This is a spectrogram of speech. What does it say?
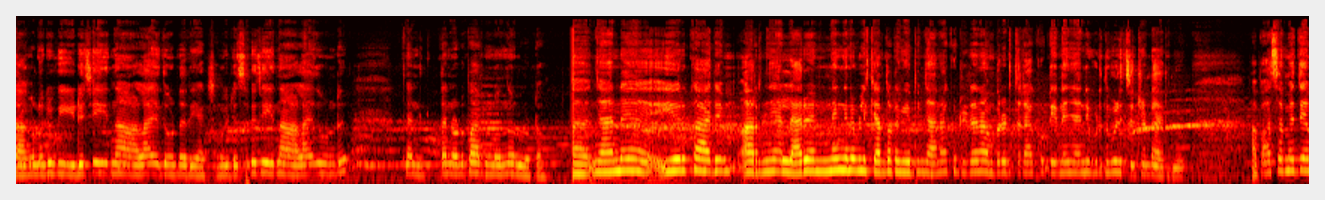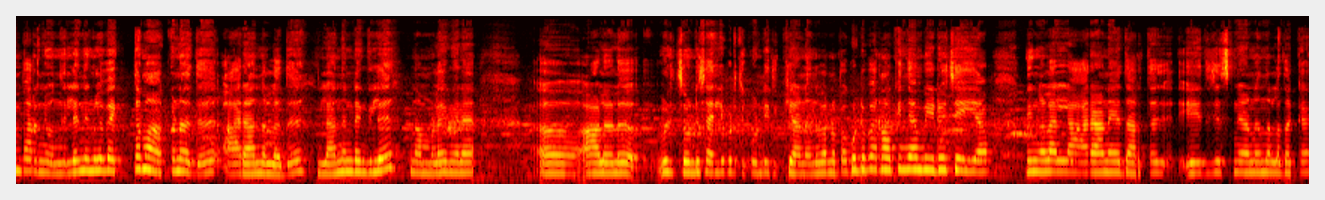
താങ്കളൊരു വീഡിയോ ചെയ്യുന്ന ആളായതുകൊണ്ട് റിയാക്ഷൻ വീഡിയോസ് ഒക്കെ ചെയ്യുന്ന ആളായതുകൊണ്ട് തന്നോട് പറഞ്ഞു എന്നുള്ളൂ കേട്ടോ ഞാൻ ഈ ഒരു കാര്യം അറിഞ്ഞ് എല്ലാവരും എന്നെ ഇങ്ങനെ വിളിക്കാൻ തുടങ്ങിയപ്പോൾ ഞാൻ ആ കുട്ടിയുടെ നമ്പർ എടുത്തിട്ട് ആ കുട്ടീനെ ഞാൻ ഇവിടുന്ന് വിളിച്ചിട്ടുണ്ടായിരുന്നു. അപ്പോൾ ആ സമയത്ത് ഞാൻ പറഞ്ഞു ഒന്നില്ലേ നിങ്ങൾ വ്യക്തമാക്കണത് ആരാന്നുള്ളത്. അല്ലാന്നുണ്ടെങ്കിൽ നമ്മളിങ്ങനെ ആളുകൾ വിളിച്ചുകൊണ്ട് ശല്യപ്പെടുത്തിക്കൊണ്ടിരിക്കുകയാണെന്ന് പറഞ്ഞപ്പോൾ ആ കുട്ടി പറഞ്ഞു ഓക്കെ ഞാൻ വീഡിയോ ചെയ്യാം. നിങ്ങളല്ല ആരാണ് യഥാർത്ഥ ഏത് ജസ്റ്റിനാണ് എന്നുള്ളതൊക്കെ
